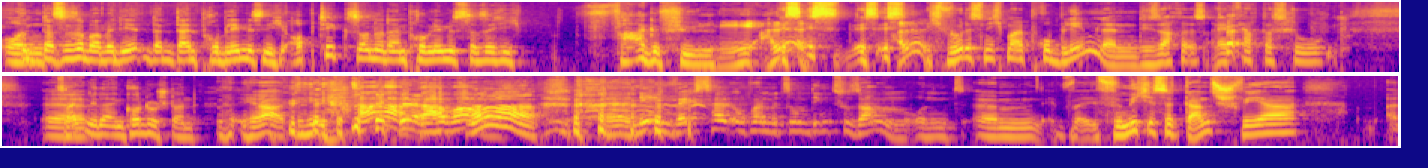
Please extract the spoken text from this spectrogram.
Und das ist aber bei dir, de- dein Problem ist nicht Optik, sondern dein Problem ist tatsächlich Fahrgefühl. nee, alles. Es ist, es ist, Alles. ich würde es nicht mal Problem nennen. Die Sache ist einfach, dass du, Zeig mir deinen Kontostand. ja, ah, da war Ah, äh, nee, du wächst halt irgendwann mit so einem Ding zusammen. Und ähm, für mich ist es ganz schwer, äh,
